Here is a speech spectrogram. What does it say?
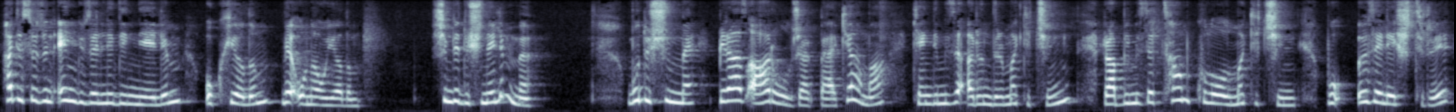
Hadi sözün en güzelini dinleyelim, okuyalım ve ona uyalım. Şimdi düşünelim mi? Bu düşünme biraz ağır olacak belki ama kendimizi arındırmak için, Rabbimize tam kul olmak için bu öz eleştiri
